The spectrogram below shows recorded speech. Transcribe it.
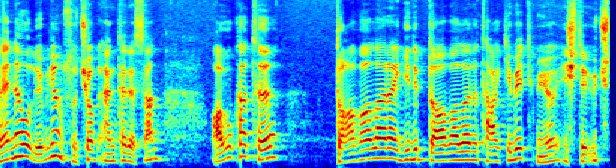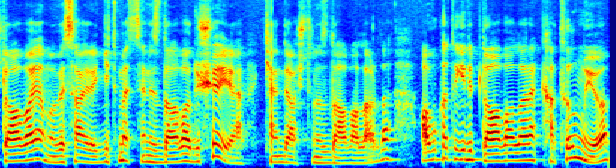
Ve ne oluyor biliyor musunuz? Çok enteresan. Avukatı davalara gidip davaları takip etmiyor. İşte 3 davaya mı vesaire gitmezseniz dava düşüyor ya kendi açtığınız davalarda. Avukatı gidip davalara katılmıyor.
